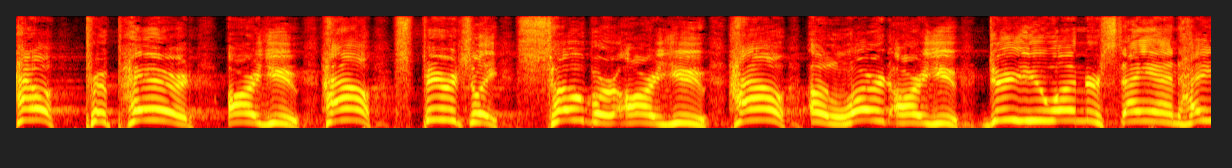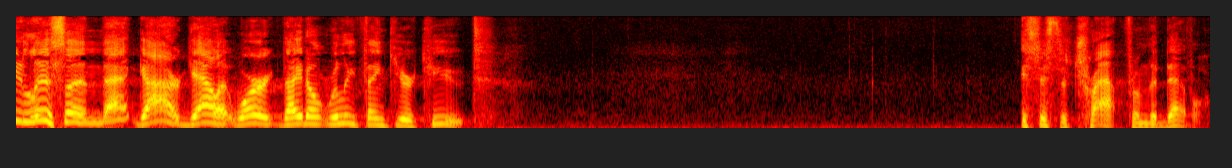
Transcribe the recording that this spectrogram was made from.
How prepared are you? How spiritually sober are you? How alert are you? Do you understand? Hey, listen, that guy or gal at work, they don't really think you're cute. It's just a trap from the devil.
